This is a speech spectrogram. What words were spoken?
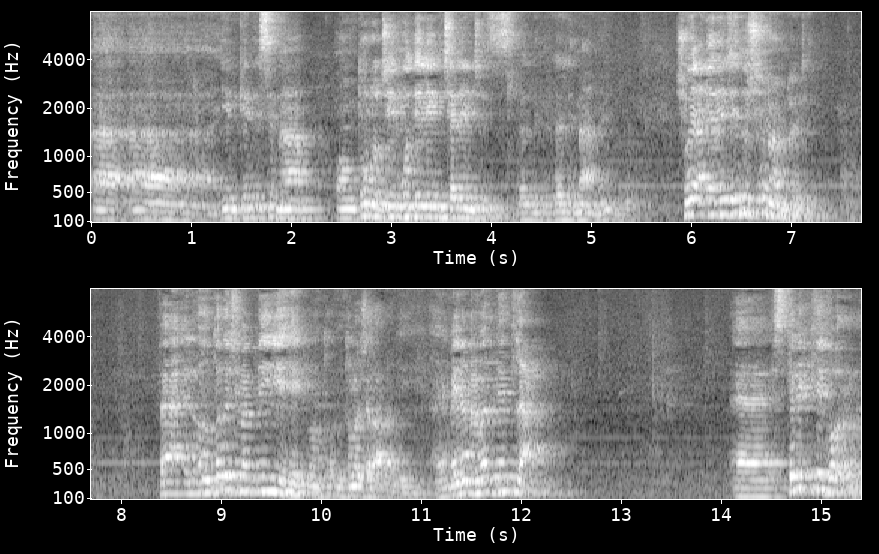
آه، آه، يمكن اسمها ontology modeling challenges للي معنا. شو يعني rigid وشو non-rigid ف ال ontology مبنية هيك الانطولوجيا العربية. يعني بينما ال WordNet لا strictly formal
